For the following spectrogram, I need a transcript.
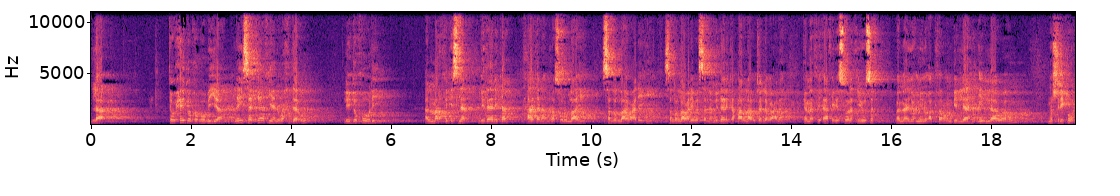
لا. توحيد الربوبية ليس كافيا وحده لدخول المرء في الإسلام. لذلك قاتلهم رسول الله صلى الله عليه صلى الله عليه وسلم. لذلك قال الله جل وعلا كما في آخر سورة يوسف وما يؤمن أكثرهم بالله إلا وهم مشركون.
